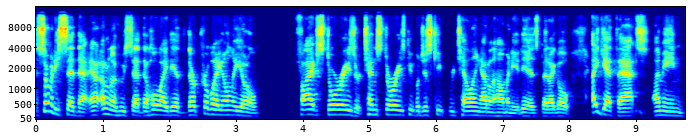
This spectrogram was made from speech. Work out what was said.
somebody said that i don't know who said the whole idea that there are probably only you know five stories or ten stories people just keep retelling i don't know how many it is but i go i get that i mean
